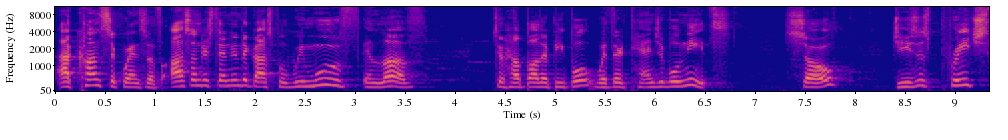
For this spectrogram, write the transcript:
a consequence of us understanding the gospel, we move in love to help other people with their tangible needs. So, Jesus preached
